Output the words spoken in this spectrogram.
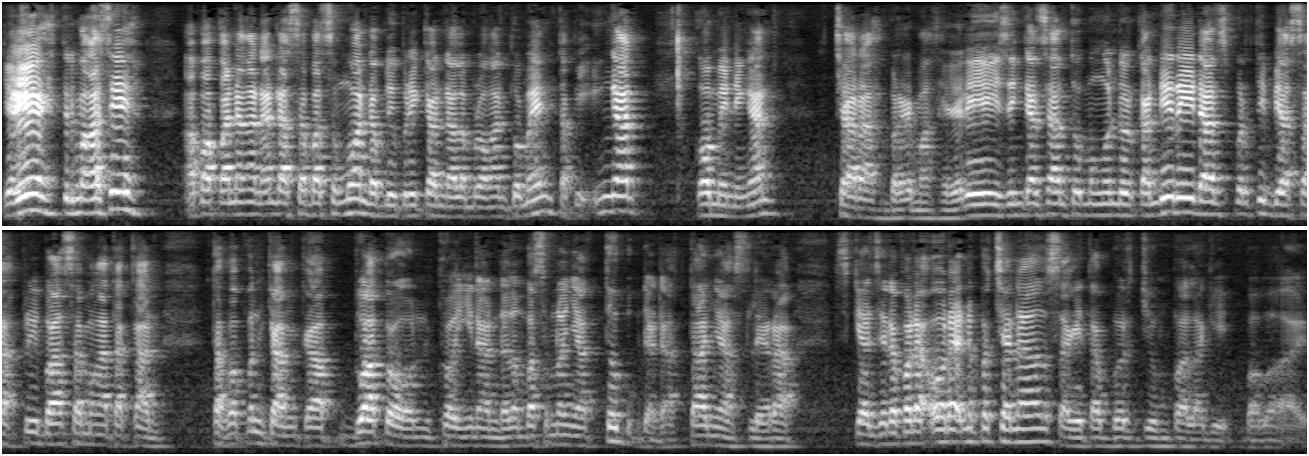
Jadi terima kasih apa pandangan anda sahabat semua anda boleh berikan dalam ruangan komen tapi ingat komen dengan cara berhemat. Jadi izinkan saya untuk mengundurkan diri dan seperti biasa peribahasa mengatakan tak apa pencangkap dua ton keinginan dalam bahasa Melayu tepuk dada tanya selera. Sekian saja daripada Alright Nampak Channel. Saya kita berjumpa lagi. Bye-bye.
